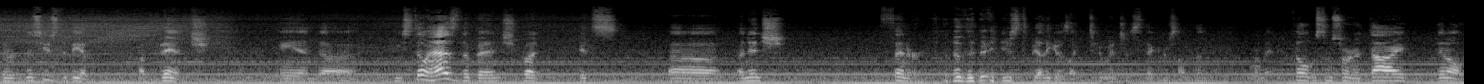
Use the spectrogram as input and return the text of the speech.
the this used to be a a bench. And uh, he still has the bench but it's uh, an inch thinner. Than it used to be I think it was like two inches thick or something. Well, maybe fill it with some sort of dye then I'll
